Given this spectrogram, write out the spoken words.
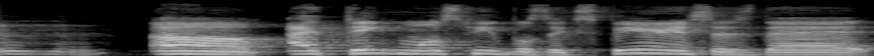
Mm-hmm. Um, I think most people's experience is that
